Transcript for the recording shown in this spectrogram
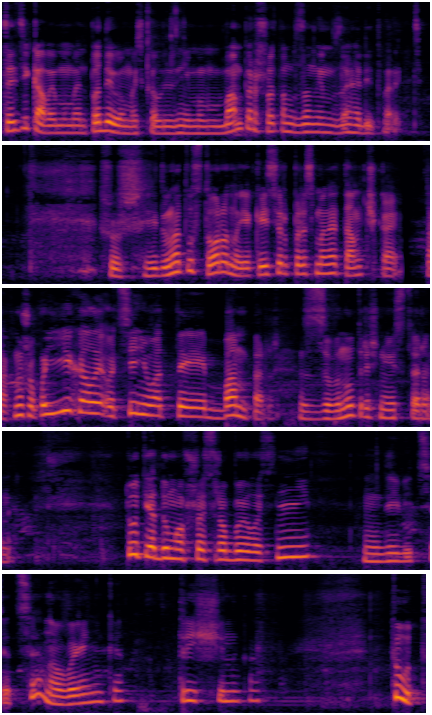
це цікавий момент. Подивимось, коли знімемо бампер, що там за ним взагалі твориться. Що ж, йду на ту сторону, який сюрприз мене там чекає. Так, ну що, поїхали оцінювати бампер з внутрішньої сторони. Тут я думав, щось робилось. Ні. Дивіться, це новеньке тріщинка. Тут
